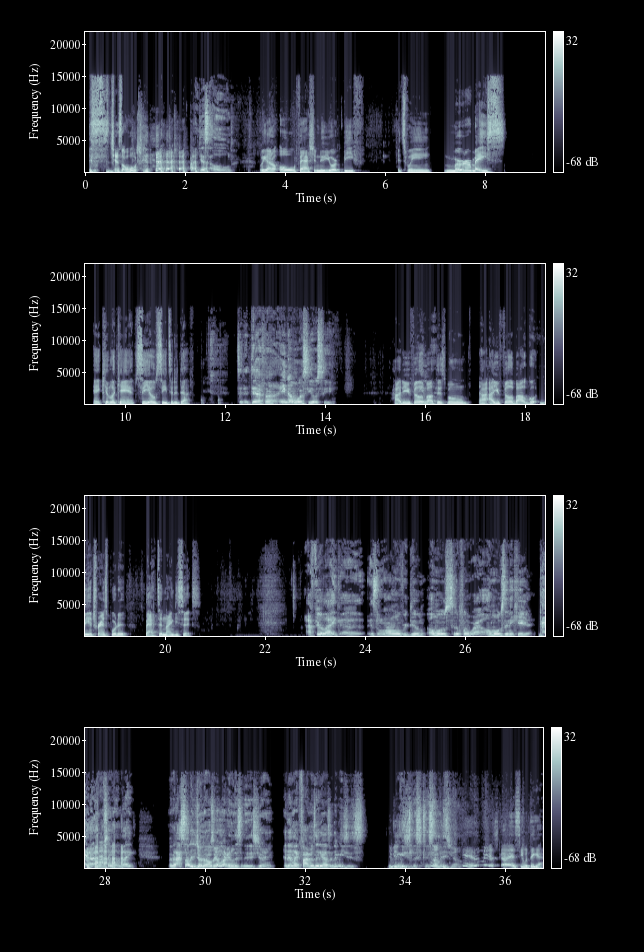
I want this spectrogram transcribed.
Just old. Just old. we got an old fashioned New York beef between Murder Mace and Killer Cam. COC to the death. To the death, huh? Ain't no more COC. How do you feel Yeah. about this, Boom? How, how you feel about go, being transported back to 96? I feel like uh, it's long overdue, almost to the point where I almost didn't care. You know what I'm saying? Like when I saw the joint, I was like, I'm not gonna listen to this joint. And then like five minutes later, I was like, let me just Let let me just listen to some of this joint. Yeah, let me just go ahead and see what they got.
